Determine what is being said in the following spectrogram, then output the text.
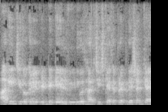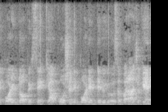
आगे इन चीज़ों के रिलेटेड डिटेल वीडियो हर चीज़ कैसे प्रिपरेशन क्या इंपॉर्टेंट टॉपिक्स है, क्या क्वेश्चन इंपॉर्टेंट है, क्योंकि वो सब बना चुके हैं।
